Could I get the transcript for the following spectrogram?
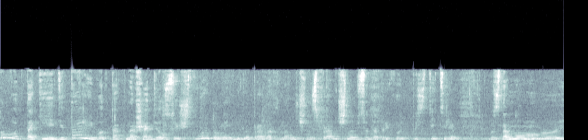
Ну, вот такие детали, вот так наш отдел существует, он именно на правах научно-справочного, сюда приходят посетители. В основном э,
